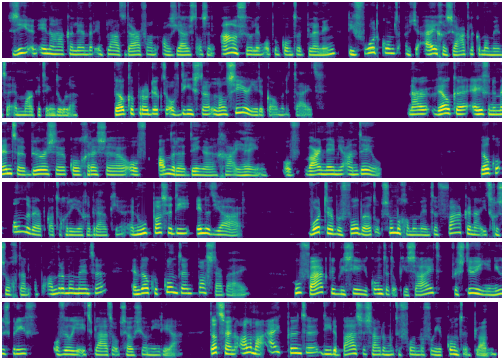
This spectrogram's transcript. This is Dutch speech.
Zie een inhaakkalender in plaats daarvan als juist als een aanvulling op een contentplanning die voortkomt uit je eigen zakelijke momenten en marketingdoelen. Welke producten of diensten lanceer je de komende tijd? Naar welke evenementen, beurzen, congressen of andere dingen ga je heen? Of waar neem je aan deel? Welke onderwerpcategorieën gebruik je en hoe passen die in het jaar? Wordt er bijvoorbeeld op sommige momenten vaker naar iets gezocht dan op andere momenten? En welke content past daarbij? Hoe vaak publiceer je content op je site? Verstuur je je nieuwsbrief? Of wil je iets plaatsen op social media? Dat zijn allemaal eikpunten die de basis zouden moeten vormen voor je contentplan.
